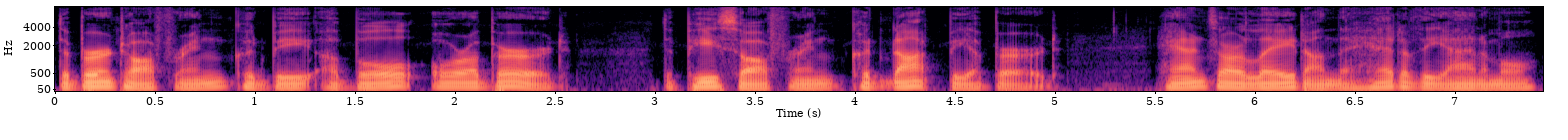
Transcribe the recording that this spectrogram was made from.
The burnt offering could be a bull or a bird. The peace offering could not be a bird. Hands are laid on the head of the animal,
